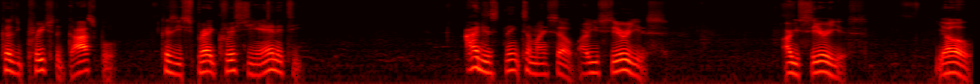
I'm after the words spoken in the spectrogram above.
because he preached the gospel, because he spread Christianity. I just think to myself, are you serious? Are you serious? Yo,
